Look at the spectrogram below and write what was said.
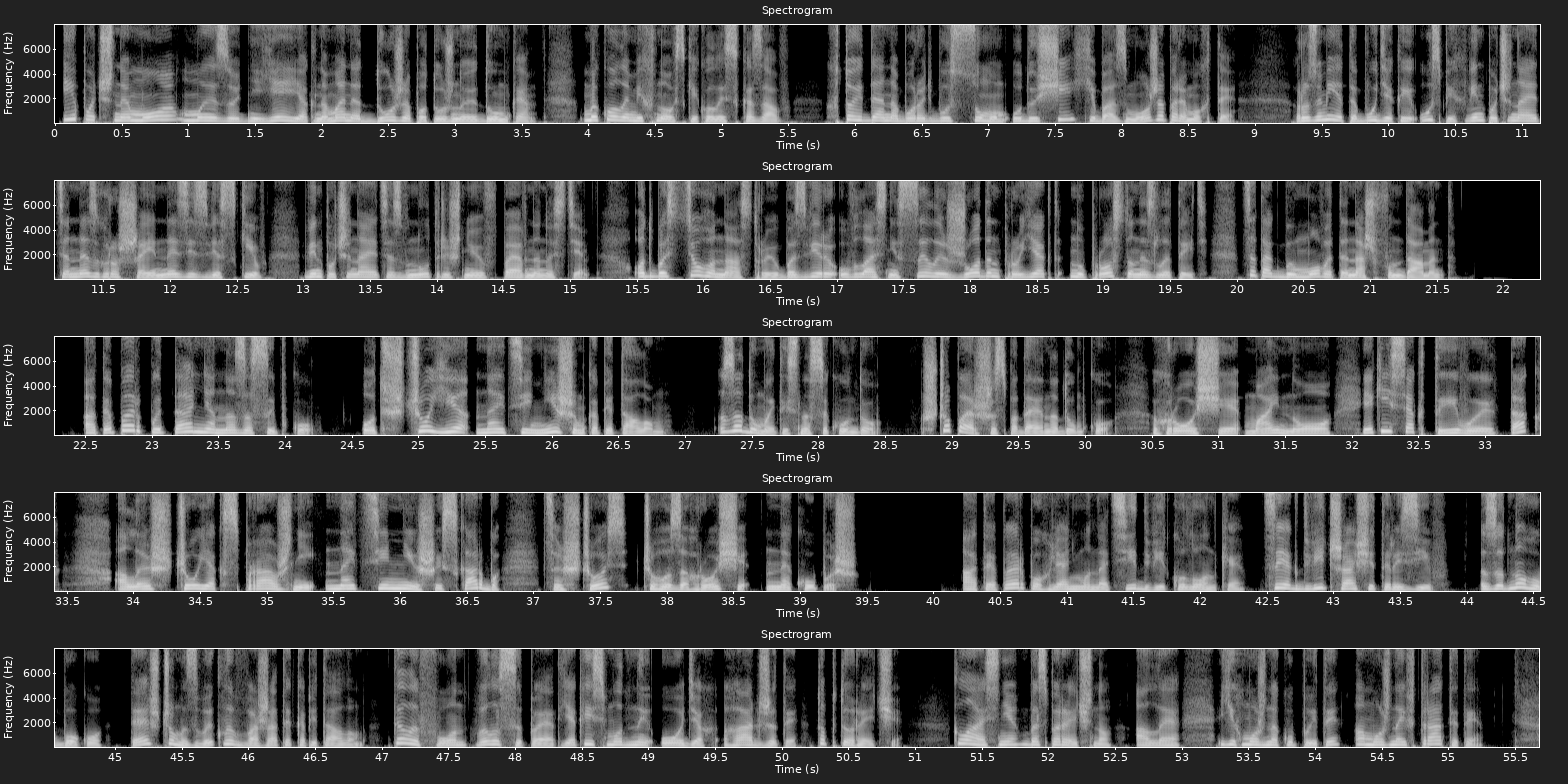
І почнемо ми з однієї, як на мене, дуже потужної думки. Микола Міхновський колись сказав: хто йде на боротьбу з сумом у душі, хіба зможе перемогти? Розумієте, будь-який успіх він починається не з грошей, не зі зв'язків, він починається з внутрішньої впевненості. От без цього настрою, без віри у власні сили, жоден проєкт ну просто не злетить. Це, так би мовити, наш фундамент. А тепер питання на засипку. От що є найціннішим капіталом? Задумайтесь на секунду. Що перше спадає на думку? Гроші, майно, якісь активи, так? Але що як справжній найцінніший скарб – це щось, чого за гроші не купиш. А тепер погляньмо на ці дві колонки. Це як дві чаші терезів. З одного боку, те, що ми звикли вважати капіталом – телефон, велосипед, якийсь модний одяг, гаджети, тобто речі. Класні, безперечно, але їх можна купити, а можна й втратити.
